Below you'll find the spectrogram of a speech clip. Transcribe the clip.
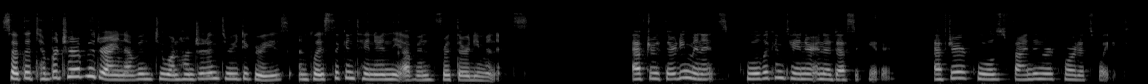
Set the temperature of the drying oven to 103 degrees and place the container in the oven for 30 minutes. After 30 minutes, cool the container in a desiccator. After it cools, find and record its weight.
